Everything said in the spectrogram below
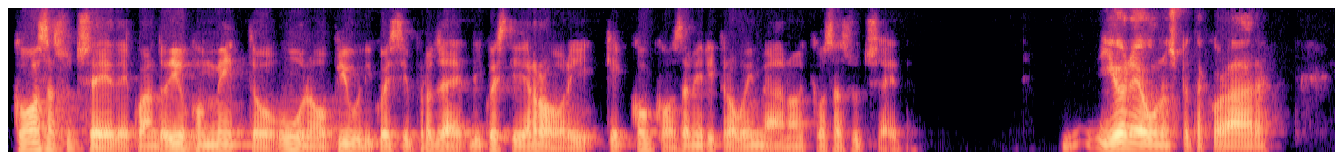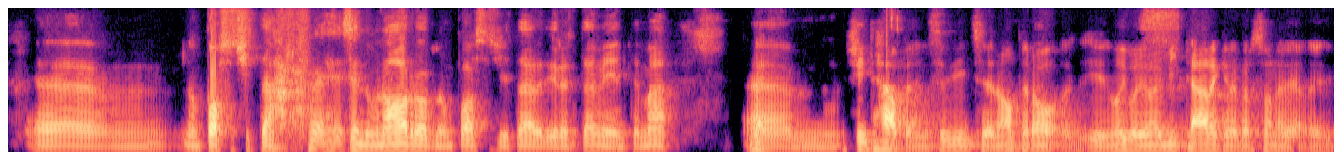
Cosa succede quando io commetto uno o più di questi, progetti, di questi errori? Che, con cosa mi ritrovo in mano e cosa succede? Io ne ho uno spettacolare. Eh, non posso citarlo, essendo un horror non posso citare direttamente, ma Um, shit happens, si dice, no? Però eh, noi vogliamo evitare che le persone eh,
